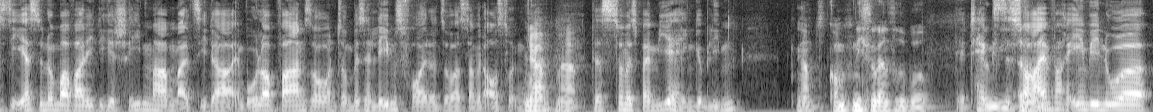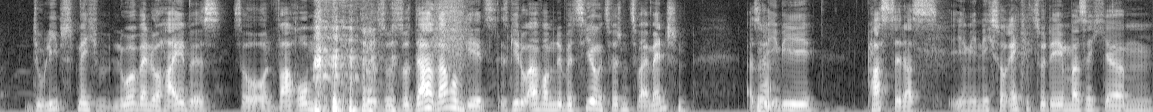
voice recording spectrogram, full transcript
es die erste Nummer war, die die geschrieben haben, als sie da im Urlaub waren so und so ein bisschen Lebensfreude und sowas damit ausdrücken wollen. Ja, Das ist zumindest bei mir hängen geblieben. ja. Kommt nicht so ganz rüber. Der Text Irgendwie, ist doch also- einfach irgendwie nur, du liebst mich nur, wenn du high bist. So, und warum? so, so, so da, darum geht's. Es geht um einfach um eine Beziehung zwischen zwei Menschen. Also irgendwie passte das irgendwie nicht so richtig zu dem, was ich, ähm,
